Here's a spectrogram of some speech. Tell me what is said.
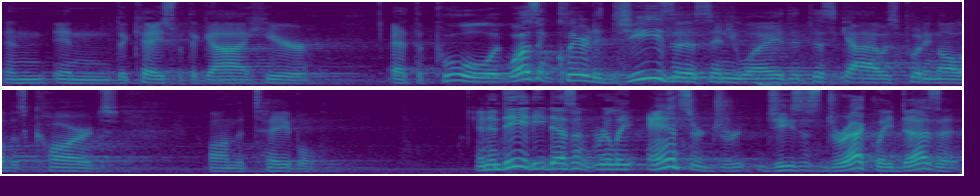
in, in the case with the guy here at the pool it wasn't clear to jesus anyway that this guy was putting all of his cards on the table. And indeed he doesn't really answer jesus directly does it?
